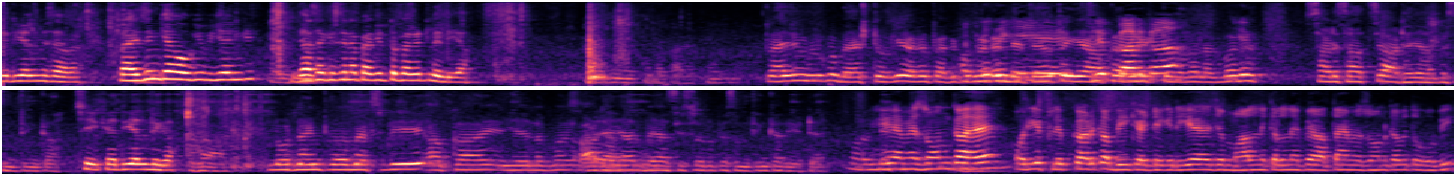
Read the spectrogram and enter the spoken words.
ये रियलमी सेवन प्राइसिंग क्या होगी भैया इनकी? जैसे किसी ने पैकेट टू पैकेट ले लिया। प्राइस में बिल्कुल बेस्ट होगी अगर पैकेट टू पैकेट लेते हो तो ये आपका रेट होगा लगभग साढ़े सात से आठ हज़ार रुपये समथिंग का। ठीक है रियलमी का। हाँ नोट नाइन प्रो मैक्स भी आपका ये लगभग आठ हज़ार बयासी सौ रुपये समथिंग का रेट है। और ये अमेजोन का है और ये फ्लिपकार्ट का बी कैटेगरी है। जब माल निकलने पे आता है अमेजोन का भी तो वो भी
